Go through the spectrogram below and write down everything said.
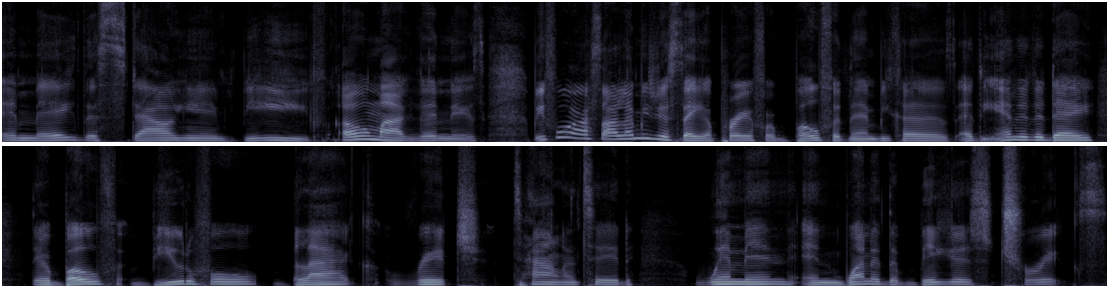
and Meg Thee Stallion beef. Oh my goodness. Before I start, let me just say a prayer for both of them because at the end of the day, they're both beautiful, black, rich, talented women. And one of the biggest tricks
